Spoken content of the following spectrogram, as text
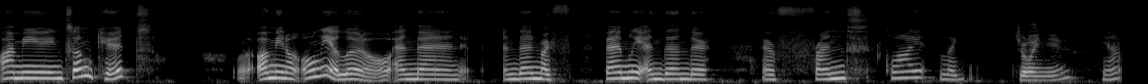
I mean some kids. I mean only a little, and then and then my f- family, and then their their friends, client, like Join you. yeah,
